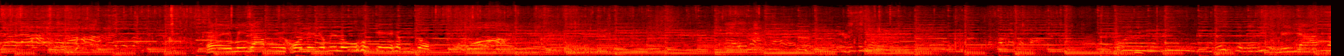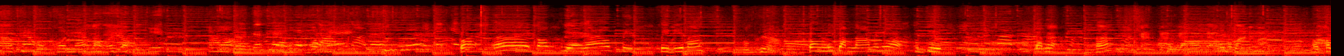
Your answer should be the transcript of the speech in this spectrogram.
เจอแล้วค่ะเจอแล้วค่ะเอ้ยมีดำอยู่คนหนึงยังไม่รู้เกมจบม่ได้ทำได้ไม่สนุกแล้วก็ไม่สบายมียาดาวแค่หกคนนะบอกไว้ก่อนคลิปเขาบอกแค่แค่หกคนก่อนก่อนเลยกล้องเอ้ยกล้องเปลี่ยนแล้วปิดปิดดีไหมผมเผื่อกล้องนี้จำน้ำไหมเนี่ยคุณจิตจำน้ำฮะ การการยาวแล้วเข้ามาดีกว่าเอาเข้า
